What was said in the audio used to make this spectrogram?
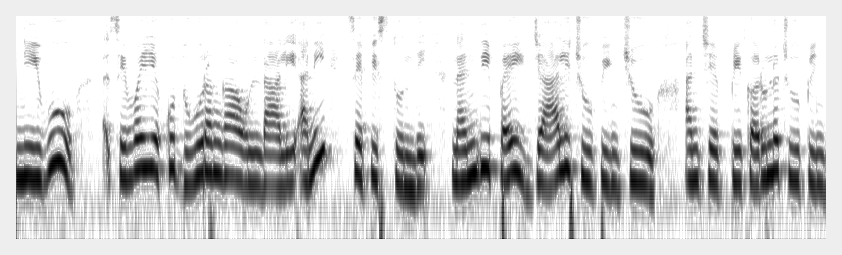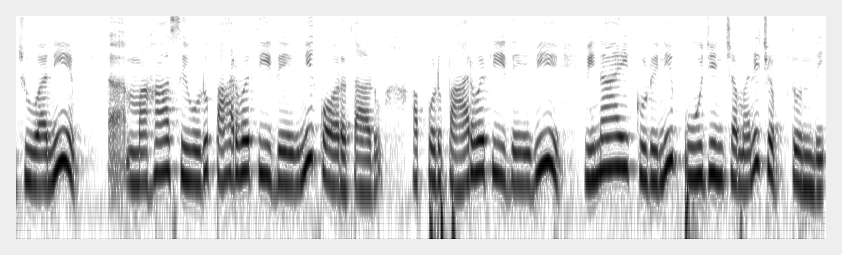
నీవు శివయ్యకు దూరంగా ఉండాలి అని శపిస్తుంది. నందిపై జాలి చూపించు అని చెప్పి కరుణ చూపించు అని మహాశివుడు పార్వతీదేవిని కోరతాడు. అప్పుడు పార్వతీదేవి వినాయకుడిని పూజించమని చెప్తుంది.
